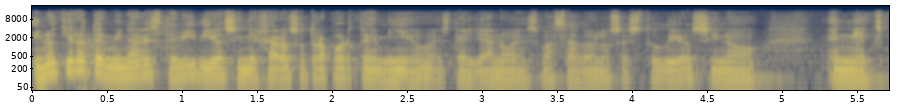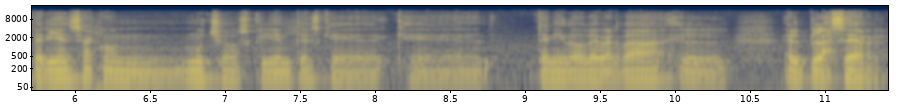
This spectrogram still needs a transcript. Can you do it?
Y no quiero terminar este vídeo sin dejaros otro aporte mío, este ya no es basado en los estudios, sino en mi experiencia con muchos clientes que, he tenido de verdad el, placer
